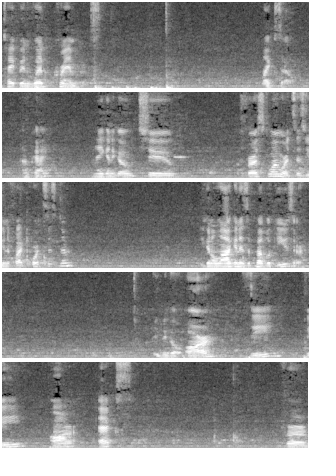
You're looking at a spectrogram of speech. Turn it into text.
type in web crims, like so. Okay, now you're gonna go to the first one where it says Unified Court System. You're gonna log in as a public user. You can go R, Z, V, R, X for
